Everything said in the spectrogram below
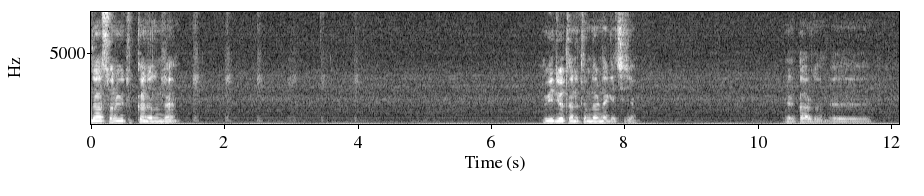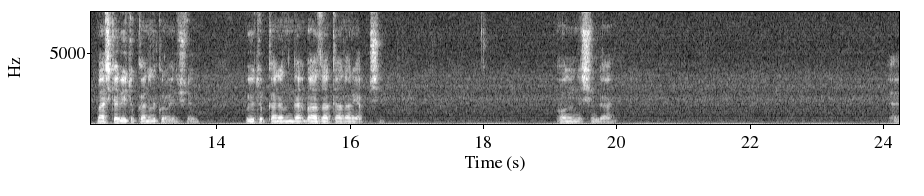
daha sonra YouTube kanalında video tanıtımlarına geçeceğim. E, pardon. E, başka bir YouTube kanalı kurmayı düşünüyorum. Bu YouTube kanalında bazı hatalar yapmışım. Onun dışında e,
